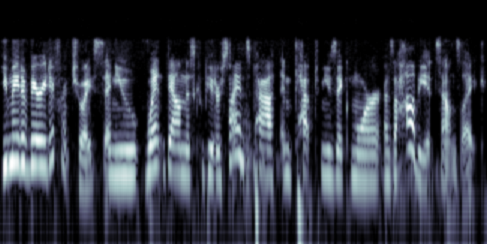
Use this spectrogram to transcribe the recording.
you made a very different choice and you went down this computer science path and kept music more as a hobby, it sounds like.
